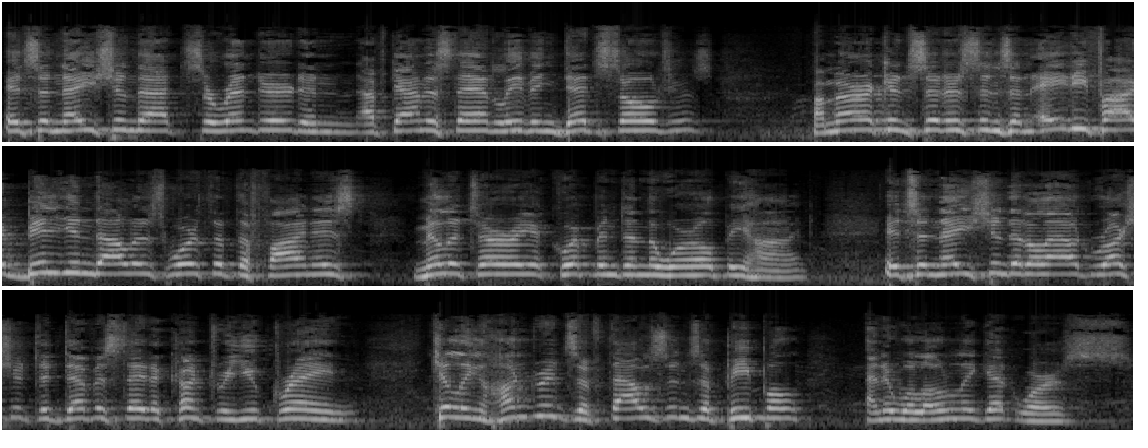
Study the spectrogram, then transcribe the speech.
It's a nation that surrendered in Afghanistan, leaving dead soldiers, American citizens, and $85 billion worth of the finest military equipment in the world behind. It's a nation that allowed Russia to devastate a country, Ukraine, killing hundreds of thousands of people, and it will only get worse.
